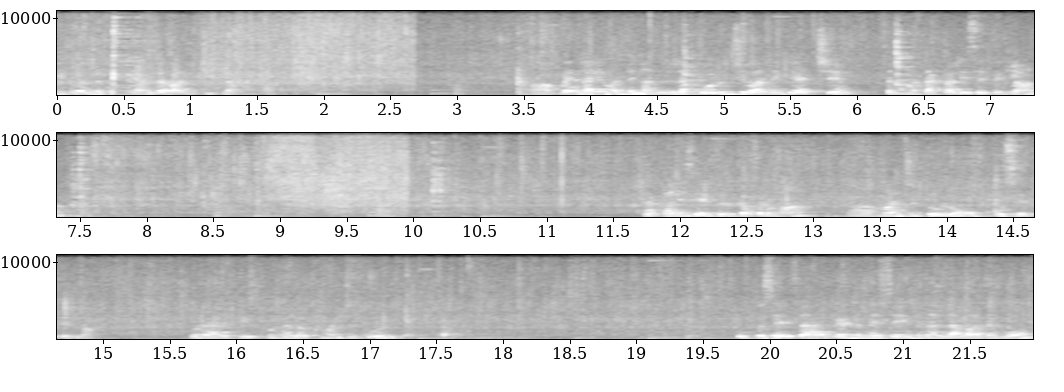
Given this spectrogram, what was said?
இது வந்து கொஞ்சம் நல்லா வதக்கிக்கலாம். வெங்காயம் வந்து நல்லா பொறிஞ்சு வதங்கியாச்சு. இப்போ நம்ம தக்காளி சேர்த்துக்கலாம். தக்காளி சேர்த்ததுக்கப்புறமா மஞ்சத்தூளும் உப்பும் சேர்த்துடலாம் ஒரு அரை டீஸ்பூன் அளவுக்கு மஞ்சத்தூள். உப்பு சேர்த்தா ரெண்டுமே சேர்ந்து நல்லா வதங்கும்.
